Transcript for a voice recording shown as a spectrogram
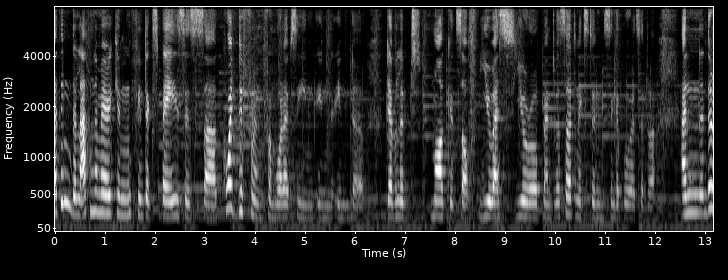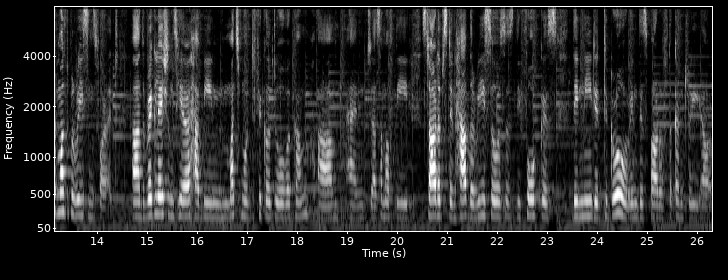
I think the Latin American fintech space is uh, quite different from what I've seen in, in the developed markets of US, Europe, and to a certain extent Singapore, etc. And there are multiple reasons for it. Uh, the regulations here have been much more difficult to overcome, um, and uh, some of the startups didn't have the resources, the focus they needed to grow in this part of the country or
